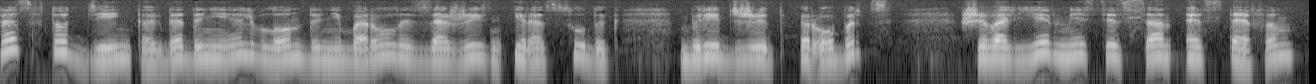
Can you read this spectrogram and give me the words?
раз в тот день, когда Даниэль в Лондоне боролась за жизнь и рассудок Бриджит Робертс, Шевалье вместе с Сан-Эстефом –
